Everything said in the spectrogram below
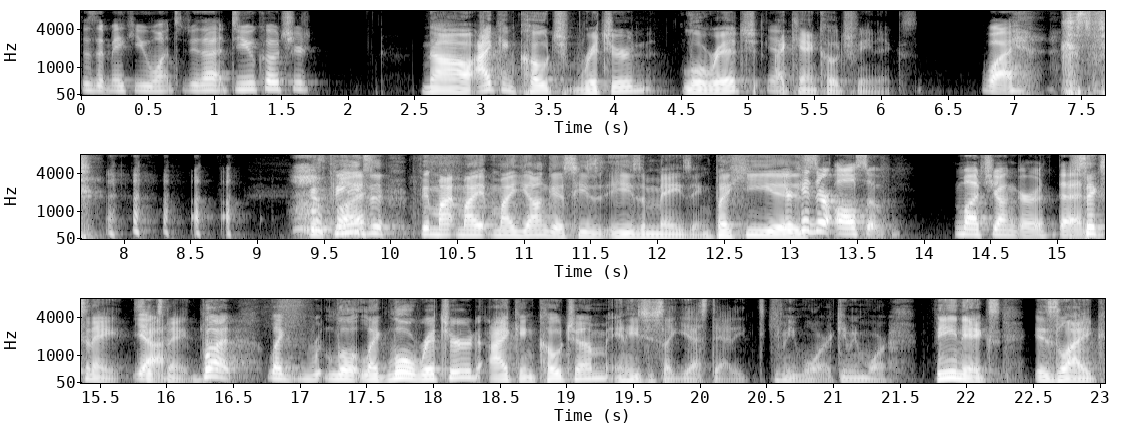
Does it make you want to do that? Do you coach your No, I can coach Richard, Lil Rich. Yeah. I can't coach Phoenix. why? Because Why? Phoenix, my, my my youngest, he's he's amazing, but he is Your kids are also much younger than six and eight, Yeah. six and eight. But like Lil, like Lil Richard, I can coach him, and he's just like, "Yes, Daddy, give me more, give me more." Phoenix is like,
